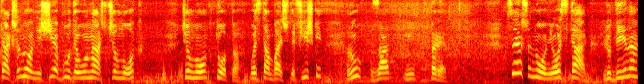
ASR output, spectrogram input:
Так, шановні, ще буде у нас челнок. Челнок, тобто, ось там бачите фішки, рух, зад і вперед. Все, шановні, ось так. Людина,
